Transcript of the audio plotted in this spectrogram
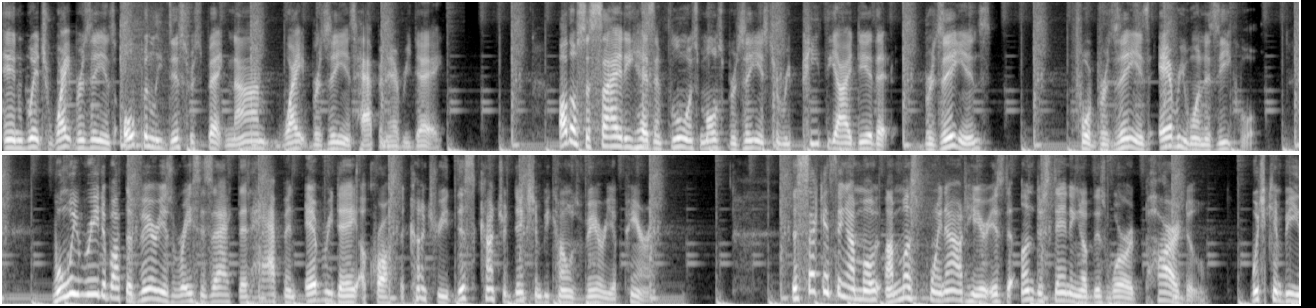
in which white Brazilians openly disrespect non white Brazilians happen every day. Although society has influenced most Brazilians to repeat the idea that Brazilians, for Brazilians, everyone is equal. When we read about the various racist acts that happen every day across the country, this contradiction becomes very apparent. The second thing I, mo- I must point out here is the understanding of this word pardo, which can be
